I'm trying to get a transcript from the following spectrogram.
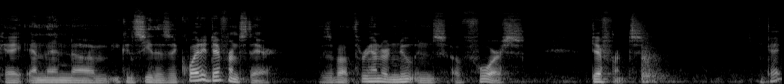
okay? And then um, you can see there's a quite a difference there. There's about 300 newtons of force difference okay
